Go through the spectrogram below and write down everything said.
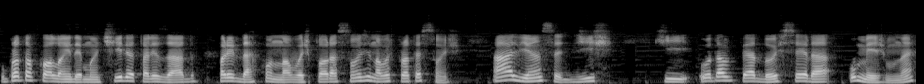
O protocolo ainda é mantido e atualizado para lidar com novas explorações e novas proteções. A aliança diz que o WPA2 será o mesmo, né?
